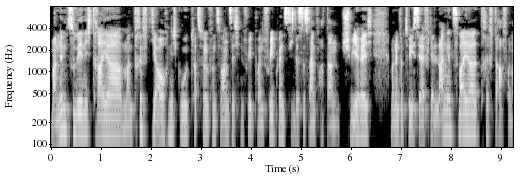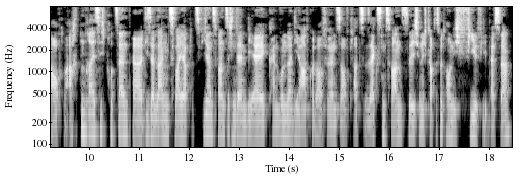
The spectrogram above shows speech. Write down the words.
Man nimmt zu wenig Dreier, man trifft die auch nicht gut. Platz 25 in Three-Point Frequency, das ist einfach dann schwierig. Man nimmt natürlich sehr viele lange Zweier, trifft davon auch nur 38 Prozent äh, dieser langen Zweier, Platz 24 in der NBA NBA. Kein Wunder, die Hardcore Offense auf Platz 26 und ich glaube, das wird auch nicht viel, viel besser.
